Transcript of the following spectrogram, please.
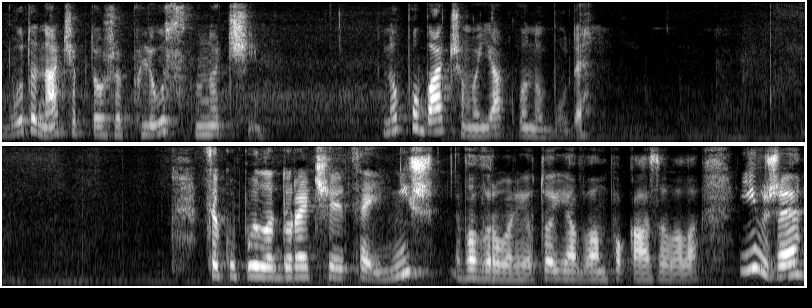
буде начебто вже плюс вночі. Ну, побачимо, як воно буде. Це купила, до речі, цей ніж в Аврорі, ото я вам показувала, і вже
